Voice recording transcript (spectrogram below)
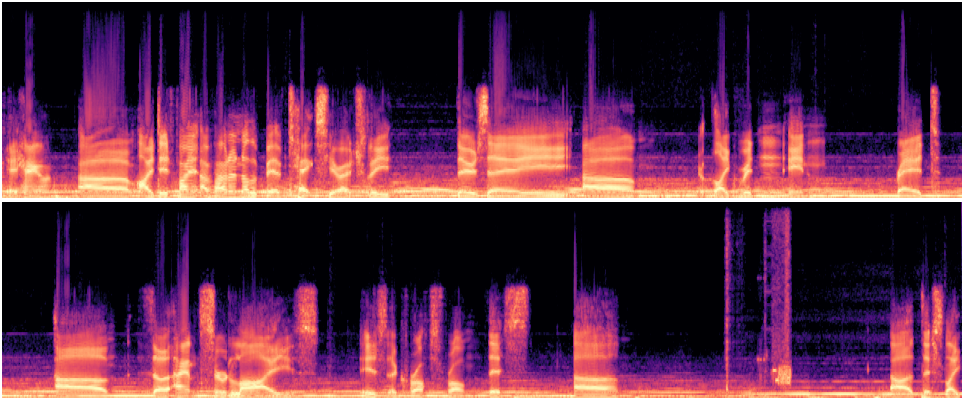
Okay, hang on. Um, I did find I found another bit of text here actually. There's a um, like written in red. Um, the answer lies is across from this um, uh, this like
